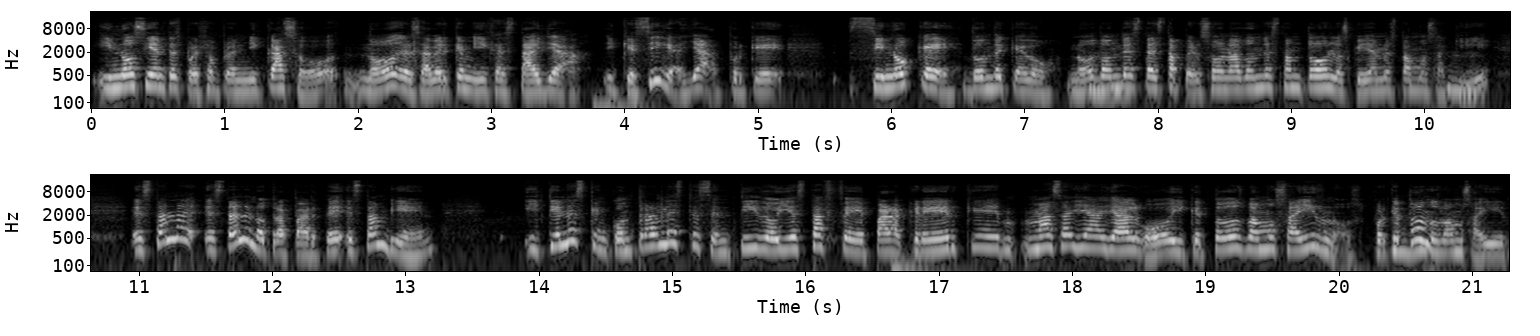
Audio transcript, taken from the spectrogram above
y no sientes, por ejemplo, en mi caso, ¿no? El saber que mi hija está allá y que sigue allá, porque si no, ¿qué? ¿Dónde quedó? ¿No? ¿Dónde está esta persona? ¿Dónde están todos los que ya no estamos aquí? están, están en otra parte, están bien, y tienes que encontrarle este sentido y esta fe para creer que más allá hay algo y que todos vamos a irnos, porque todos nos vamos a ir.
